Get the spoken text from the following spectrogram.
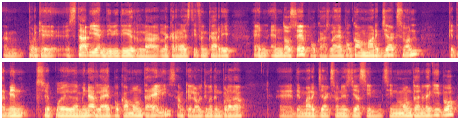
em, porque está bien dividir la, carrera de Stephen Curry en, en, dos épocas, la época Mark Jackson, que también se puede dominar la época Monta Ellis, aunque la última temporada eh, de Mark Jackson es ya sin, sin monta en el equipo.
